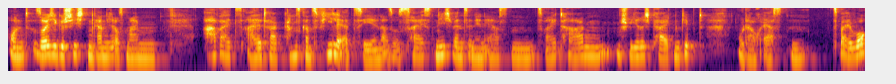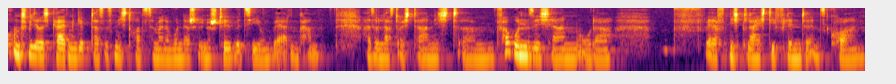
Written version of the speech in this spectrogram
Und solche Geschichten kann ich aus meinem Arbeitsalltag ganz, ganz viele erzählen. Also es das heißt nicht, wenn es in den ersten zwei Tagen Schwierigkeiten gibt oder auch ersten zwei Wochen Schwierigkeiten gibt, dass es nicht trotzdem eine wunderschöne Stillbeziehung werden kann. Also lasst euch da nicht ähm, verunsichern oder werft nicht gleich die Flinte ins Korn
